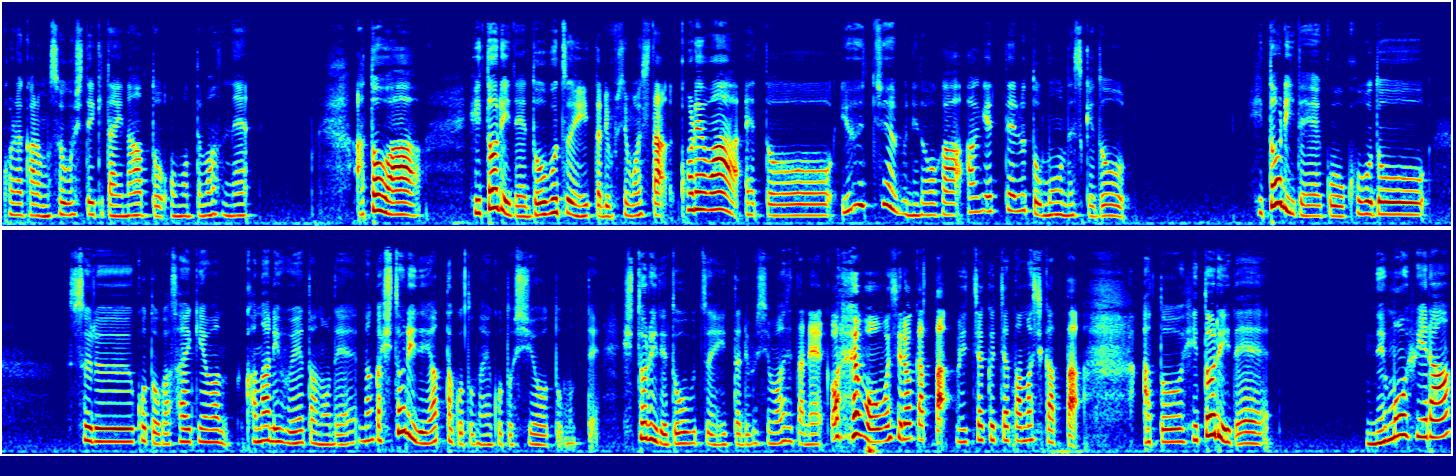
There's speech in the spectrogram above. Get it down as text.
これからも過ごしていきたいなと思ってますね。あとは、一人で動物園行ったりもしました。これは、えっと、YouTube に動画上げてると思うんですけど、一人でこう行動することが最近はかなり増えたので、なんか一人でやったことないことしようと思って、一人で動物園行ったりもしましたね。これも面白かった。めちゃくちゃ楽しかった。あと、一人で、ネモフィラ？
